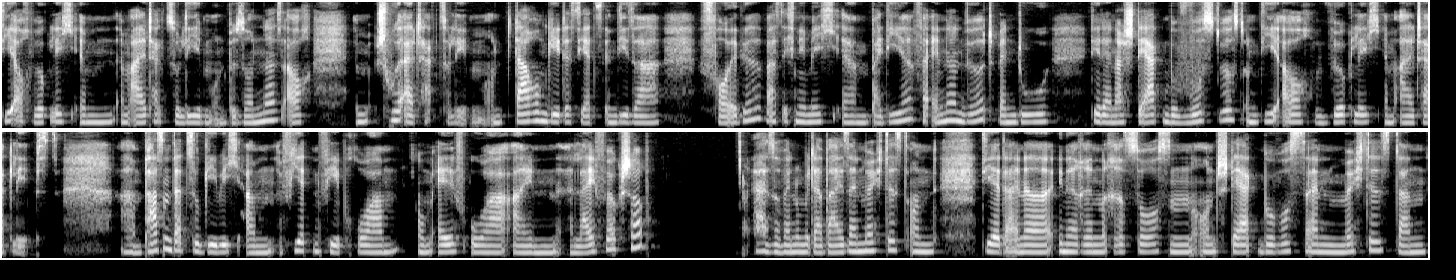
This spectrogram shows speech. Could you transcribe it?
die auch wirklich im, im Alltag zu leben und besonders auch im Schulalltag zu leben. Und darum geht es jetzt in dieser Folge, was sich nämlich ähm, bei dir verändern wird, wenn du dir deiner Stärken bewusst wirst und die auch wirklich im Alltag lebst. Ähm, passend dazu gebe ich am 4. Februar um 11 Uhr einen Live-Workshop also wenn du mit dabei sein möchtest und dir deine inneren Ressourcen und Stärken bewusst sein möchtest, dann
